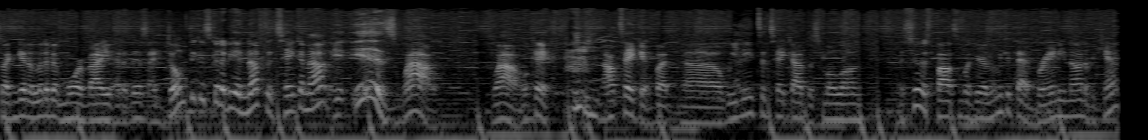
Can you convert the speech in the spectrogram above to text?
so I can get a little bit more value out of this. I don't think it's going to be enough to take him out. It is! Wow. Wow, okay. I'll take it, but uh, we need to take out this Molong as soon as possible here. Let me get that Branding on if we can.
